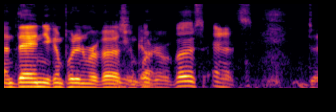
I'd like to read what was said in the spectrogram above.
And then you can put in reverse You and can put it in reverse, and it's DR.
